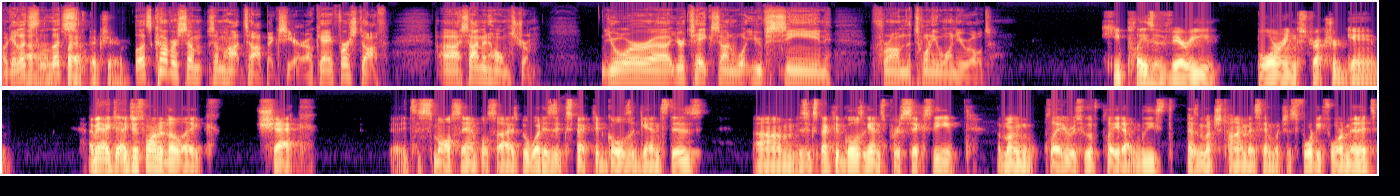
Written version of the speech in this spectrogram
okay, let's uh, let's playoff picture. let's cover some some hot topics here. Okay, first off, uh, Simon Holmstrom, your uh, your takes on what you've seen from the 21 year old. He plays a very boring structured game. I mean, I, I just wanted to like check. It's a small sample size, but what his expected goals against is. Um, his expected goals against per 60 among players who have played at least as much time as him, which is 44 minutes.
